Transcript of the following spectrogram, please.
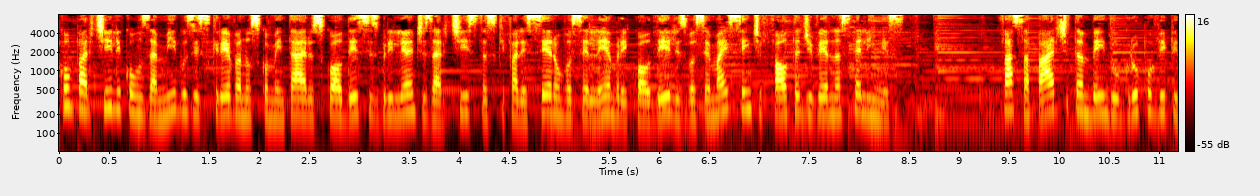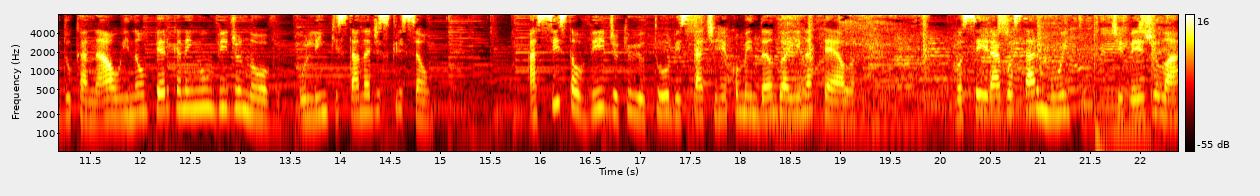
compartilhe com os amigos e escreva nos comentários qual desses brilhantes artistas que faleceram você lembra e qual deles você mais sente falta de ver nas telinhas. Faça parte também do grupo VIP do canal e não perca nenhum vídeo novo, o link está na descrição. Assista ao vídeo que o YouTube está te recomendando aí na tela. Você irá gostar muito, te vejo lá.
